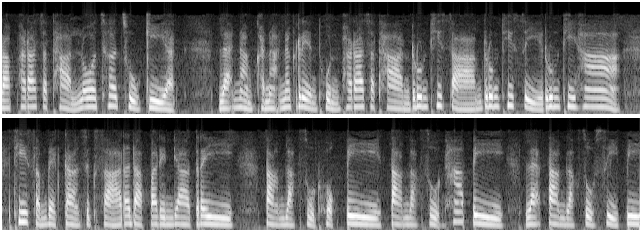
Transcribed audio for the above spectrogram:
รับพระราชทานโล่เชิดชูเกียรติ และนำคณะนักเรียนทุนพระราชทานรุ่นที่ 3 รุ่นที่ 4 รุ่นที่ 5 ที่สำเร็จการศึกษาระดับปริญญาตรี ตามหลักสูตร 6 ปี ตามหลักสูตร 5 ปี และตามหลักสูตร 4 ปี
